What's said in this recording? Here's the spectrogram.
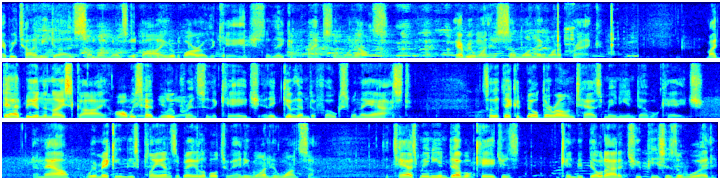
Every time he does, someone wants to buy or borrow the cage so they can prank someone else. Everyone has someone they want to prank. My dad, being the nice guy, always had blueprints of the cage and he'd give them to folks when they asked, so that they could build their own Tasmanian devil cage. And now we're making these plans available to anyone who wants them. The Tasmanian devil cages can be built out of two pieces of wood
